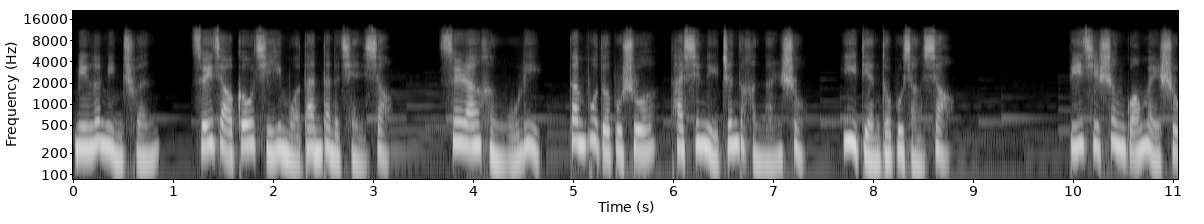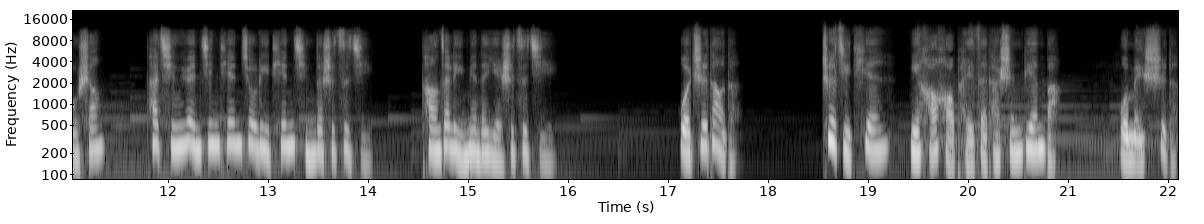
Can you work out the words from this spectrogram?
抿了抿唇，嘴角勾起一抹淡淡的浅笑。虽然很无力，但不得不说，他心里真的很难受，一点都不想笑。比起盛广美受伤。他情愿今天就厉天晴的是自己，躺在里面的也是自己。我知道的，这几天你好好陪在他身边吧，我没事的。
